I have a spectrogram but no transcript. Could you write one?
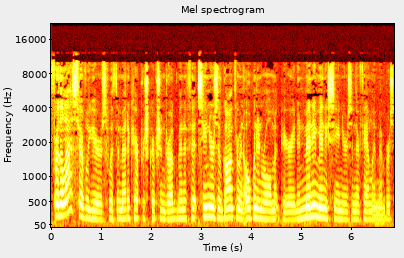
for the last several years with the Medicare prescription drug benefit, seniors have gone through an open enrollment period, and many, many seniors and their family members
